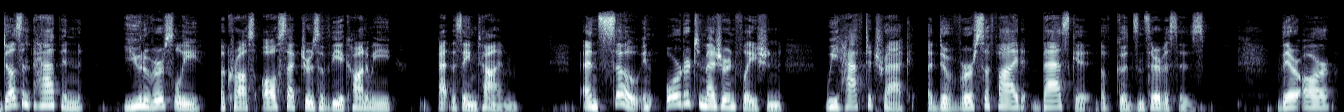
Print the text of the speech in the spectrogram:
doesn't happen universally across all sectors of the economy at the same time. And so, in order to measure inflation, we have to track a diversified basket of goods and services. There are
